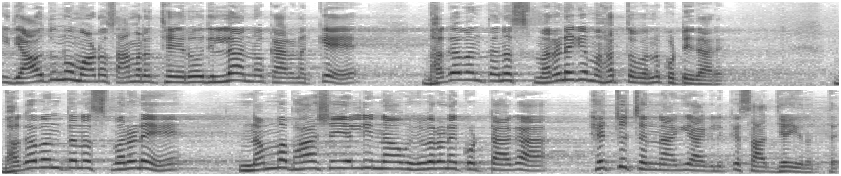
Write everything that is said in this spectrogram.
ಇದ್ಯಾವುದನ್ನು ಮಾಡೋ ಸಾಮರ್ಥ್ಯ ಇರೋದಿಲ್ಲ ಅನ್ನೋ ಕಾರಣಕ್ಕೆ ಭಗವಂತನ ಸ್ಮರಣೆಗೆ ಮಹತ್ವವನ್ನು ಕೊಟ್ಟಿದ್ದಾರೆ. ಭಗವಂತನ ಸ್ಮರಣೆ ನಮ್ಮ ಭಾಷೆಯಲ್ಲಿ ನಾವು ವಿವರಣೆ ಕೊಟ್ಟಾಗ ಹೆಚ್ಚು ಚೆನ್ನಾಗಿ ಆಗಲಿಕ್ಕೆ ಸಾಧ್ಯ ಇರುತ್ತೆ.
